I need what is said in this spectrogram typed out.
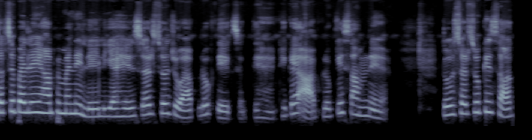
सबसे पहले यहाँ पे मैंने ले लिया है सरसों जो आप लोग देख सकते हैं, ठीक है? आप लोग के सामने है। तो सरसों के साग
